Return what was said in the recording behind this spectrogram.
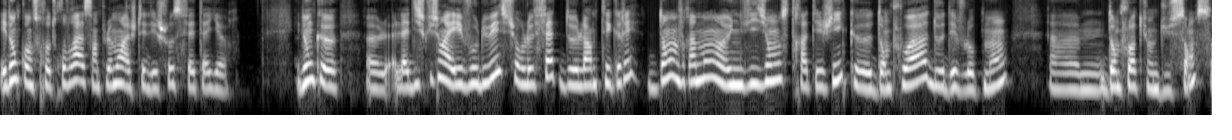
Et donc, on se retrouvera à simplement acheter des choses faites ailleurs. Et donc, la discussion a évolué sur le fait de l'intégrer dans vraiment une vision stratégique d'emploi, de développement, d'emplois qui ont du sens.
